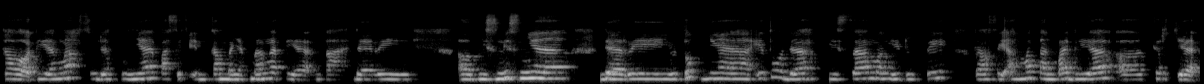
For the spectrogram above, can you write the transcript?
kalau dia mah sudah punya pasif income banyak banget ya, entah dari uh, bisnisnya, dari YouTube-nya, itu udah bisa menghidupi Raffi Ahmad tanpa dia uh, kerja.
